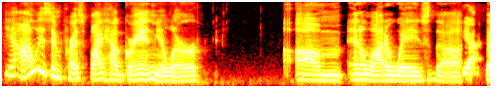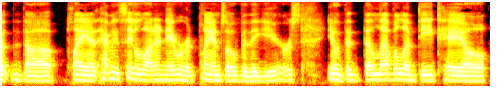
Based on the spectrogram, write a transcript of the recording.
Yeah, I was impressed by how granular um in a lot of ways the, yeah. the the plan having seen a lot of neighborhood plans over the years you know the the level of detail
